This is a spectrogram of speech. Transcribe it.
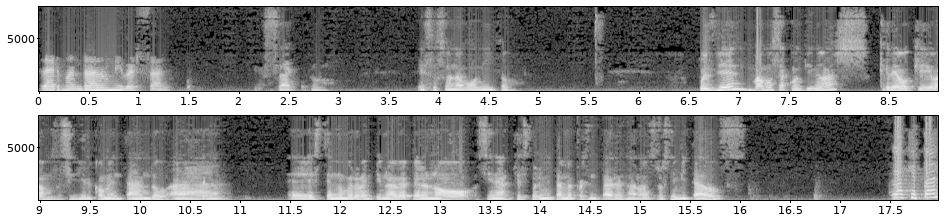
La Hermandad Universal. Exacto. Eso suena bonito. Pues bien, vamos a continuar. Creo que vamos a seguir comentando a este número 29, pero no sin antes permítanme presentarles a nuestros invitados. Hola, ¿qué tal?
